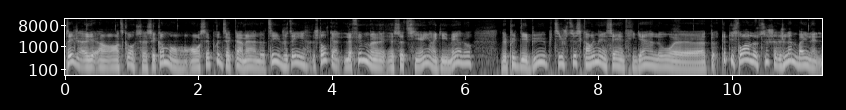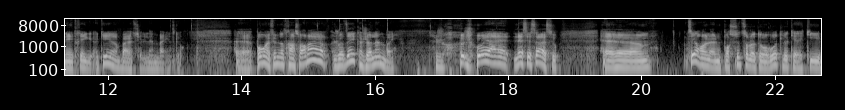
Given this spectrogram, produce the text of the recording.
sais, en, tout cas, c'est comme on ne sait pas exactement. Là. Je je trouve que le film euh, se tient, en guillemets, là, depuis le début. Puis, c'est quand même assez intriguant. Là, euh, toute l'histoire, je, je l'aime bien, l'intrigue. OK? Ben, tu l'aimes bien, en tout cas. Euh, pour un film de Transformers, je veux dire que je l'aime bien. Je, vais laisser ça à ça. Euh, tu sais, on a une poursuite sur l'autoroute là, qui, est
